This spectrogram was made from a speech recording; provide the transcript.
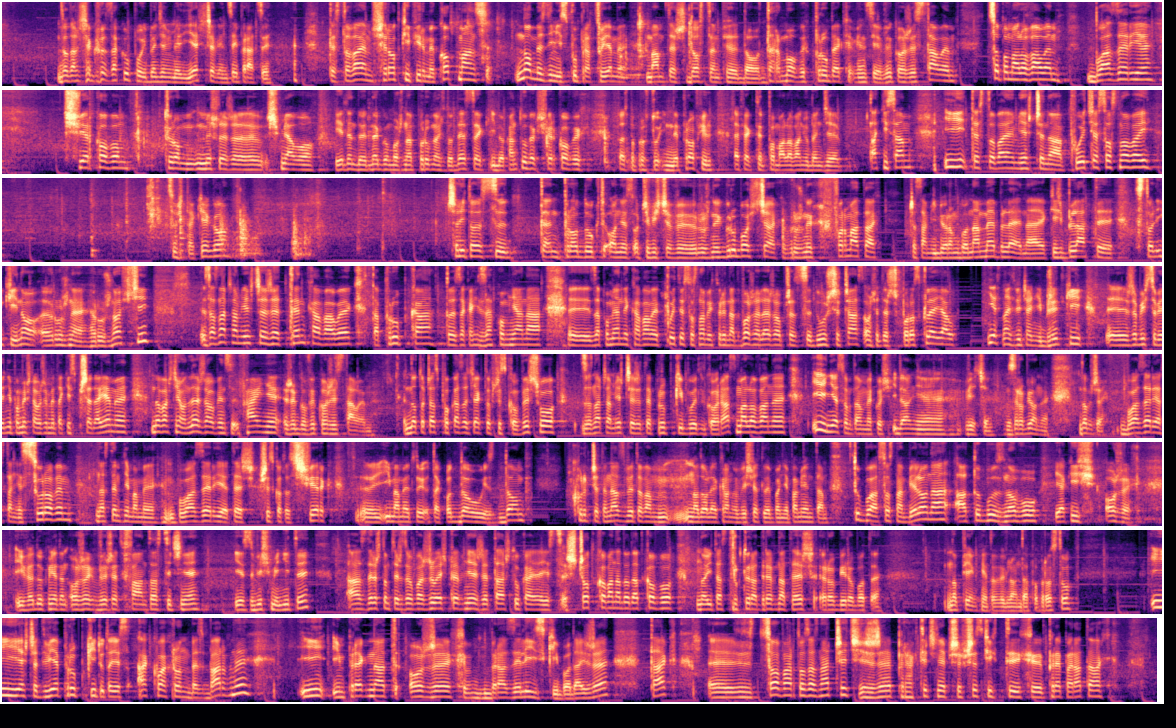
do dalszego zakupu i będziemy mieli jeszcze więcej pracy. Testowałem środki firmy Kopmans, no my z nimi współpracujemy, mam też dostęp do darmowych próbek, więc je wykorzystałem. Co pomalowałem? Błazerię świerkową, którą myślę, że śmiało jeden do jednego można porównać do desek i do kantówek świerkowych. To jest po prostu inny profil. Efekt po malowaniu będzie taki sam. I testowałem jeszcze na płycie sosnowej. Coś takiego. Czyli to jest y, ten produkt, on jest oczywiście w różnych grubościach, w różnych formatach. Czasami biorą go na meble, na jakieś blaty, stoliki, no różne różności. Zaznaczam jeszcze, że ten kawałek, ta próbka, to jest jakaś zapomniana, y, zapomniany kawałek płyty sosnowej, który na dworze leżał przez dłuższy czas, on się też porozklejał. Jest najzwyczajniej brzydki, y, żebyś sobie nie pomyślał, że my takie sprzedajemy. No właśnie on leżał, więc fajnie, że go wykorzystałem. No to czas pokazać, jak to wszystko wyszło. Zaznaczam jeszcze, że te próbki były tylko raz malowane i nie są tam jakoś idealnie, wiecie, zrobione. Dobrze, błazeria w stanie surowym, następnie mamy błazerię też, wszystko to jest świerk y, i mamy tutaj tak od dołu jest dąb. Kurczę, te nazwy to wam na dole ekranu wyświetlę, bo nie pamiętam. Tu była sosna bielona, a tu był znowu jakiś orzech. I według mnie ten orzech wyszedł fantastycznie, jest wyśmienity. A zresztą też zauważyłeś pewnie, że ta sztuka jest szczotkowana dodatkowo, no i ta struktura drewna też robi robotę. No pięknie to wygląda po prostu. I jeszcze dwie próbki, tutaj jest aquachron bezbarwny i impregnat orzech brazylijski bodajże. Tak, E, co warto zaznaczyć, że praktycznie przy wszystkich tych preparatach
